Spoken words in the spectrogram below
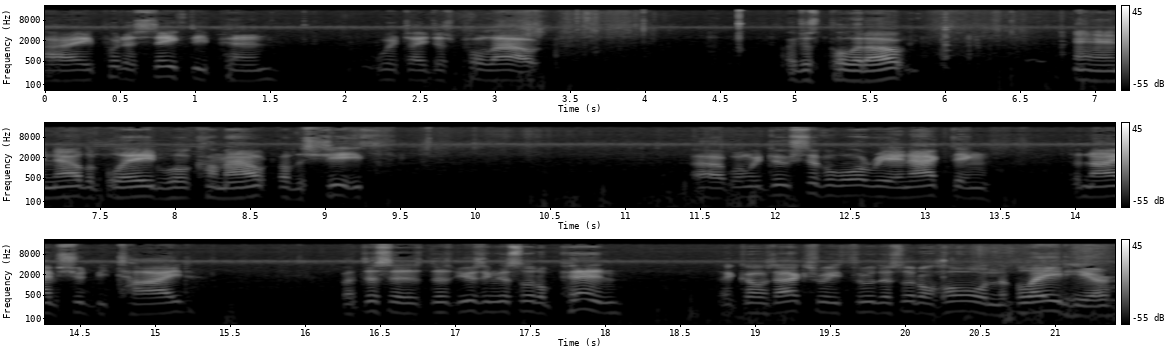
I put a safety pin which I just pull out. I just pull it out and now the blade will come out of the sheath. Uh, when we do Civil War reenacting, the knives should be tied, but this is this, using this little pin that goes actually through this little hole in the blade here.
